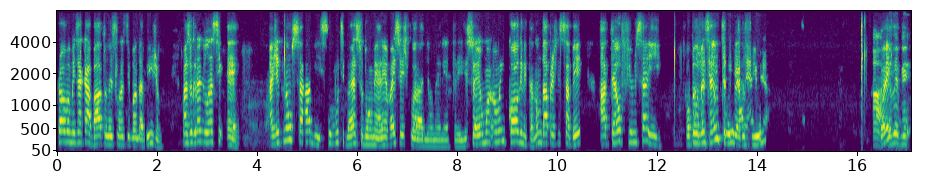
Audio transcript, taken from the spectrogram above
provavelmente acabar todo esse lance de WandaVision. Mas o grande lance é. A gente não sabe se o multiverso do Homem-Aranha vai ser explorado em Homem-Aranha 3. Isso aí é uma, uma, incógnita. Não dá pra gente saber até o filme sair. Ou pelo menos sair um trailer do filme. Ah, Oi? eu lembrei,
